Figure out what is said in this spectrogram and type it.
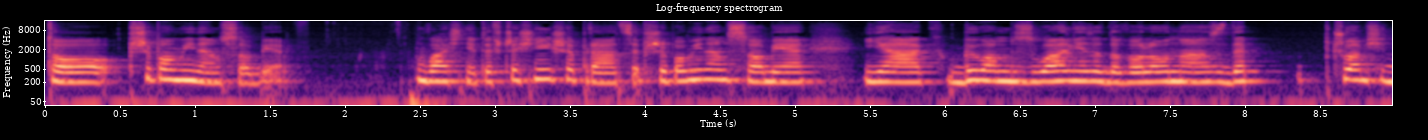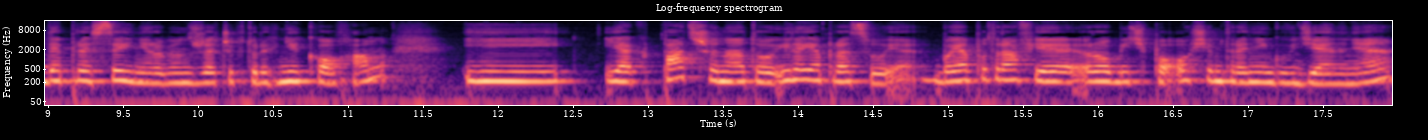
To przypominam sobie, właśnie te wcześniejsze prace. Przypominam sobie, jak byłam zła, niezadowolona, czułam się depresyjnie, robiąc rzeczy, których nie kocham. I jak patrzę na to, ile ja pracuję, bo ja potrafię robić po 8 treningów dziennie,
